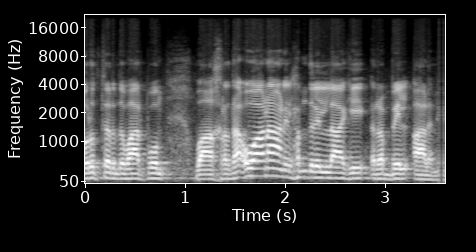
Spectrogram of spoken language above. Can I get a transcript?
பொறுத்திருந்து பார்ப்போம். வாஹ்ரதாவானா அலமதுல்லாஹி ரப்பில் ஆலமி.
